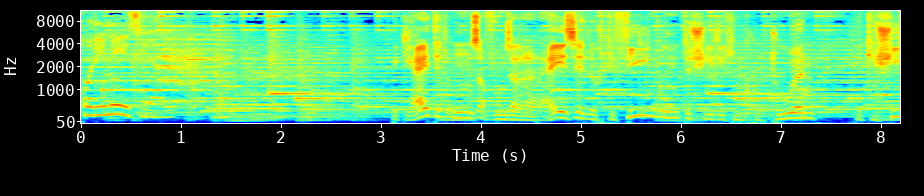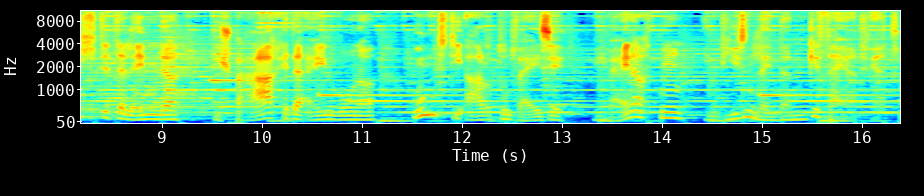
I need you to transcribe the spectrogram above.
Polynesien. Begleitet uns auf unserer Reise durch die vielen unterschiedlichen Kulturen, die Geschichte der Länder, die Sprache der Einwohner und die Art und Weise, wie Weihnachten in diesen Ländern gefeiert wird.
